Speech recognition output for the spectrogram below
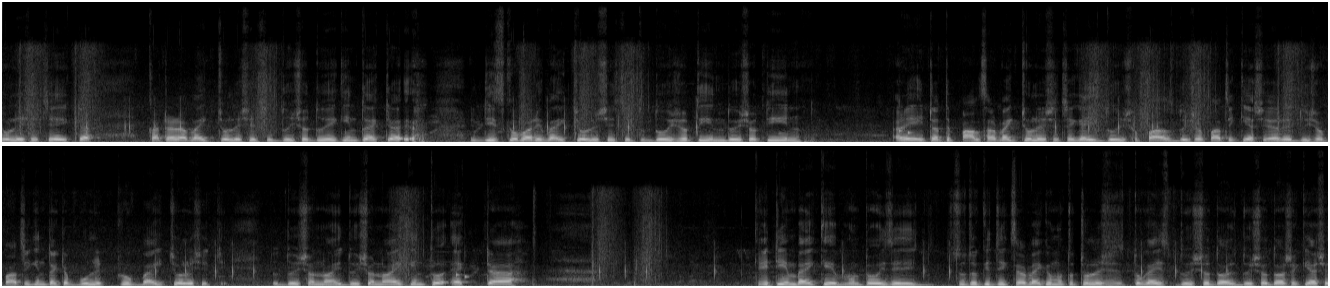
চলে এসেছে, একটা কাটারা বাইক চলে এসেছে, দুইশো দুয়ে কিন্তু একটা ডিসকভারি বাইক চলে এসেছে, তো দুইশো তিন দুইশো তিন, আরে এটাতে পালসার বাইক চলে এসেছে গাই দুইশো পাঁচ, দুইশো পাঁচে কি আসে? আরে দুইশো পাঁচে কিন্তু একটা বুলেট প্রুফ বাইক চলে এসেছে, তো দুইশো নয় দুইশো নয় কিন্তু একটা কেটিএম বাইকের মতো ওই যে সুজুকি জিক্সার বাইকের মতো চলে এসেছে। তো গাইস দুইশো দশ, দুইশো দশে কি আসে?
